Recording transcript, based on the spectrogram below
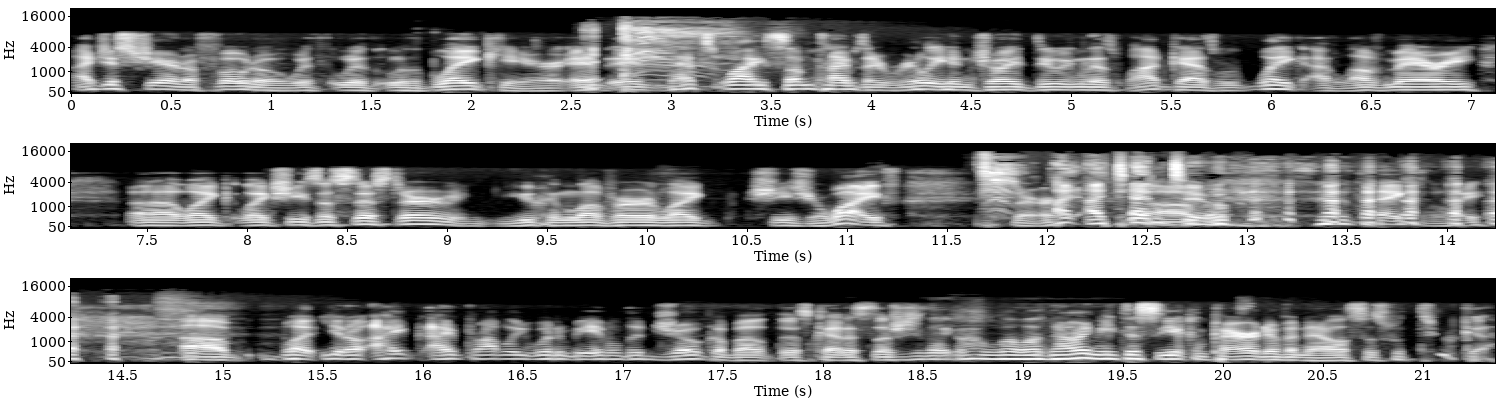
I just shared a photo with with with Blake here, and, and that's why sometimes I really enjoy doing this podcast with Blake. I love Mary, uh, like like she's a sister. You can love her like she's your wife, sir. I, I tend to. Um, thankfully. Um, but you know, I, I probably wouldn't be able to joke about this kind of stuff. She's like, oh well, now I need to see a comparative analysis with Tuukka.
